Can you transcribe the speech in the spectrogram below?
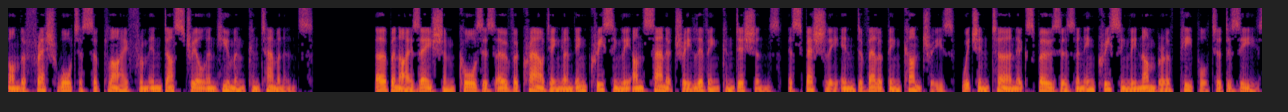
on the fresh water supply from industrial and human contaminants. Urbanization causes overcrowding and increasingly unsanitary living conditions, especially in developing countries, which in turn exposes an increasingly number of people to disease.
